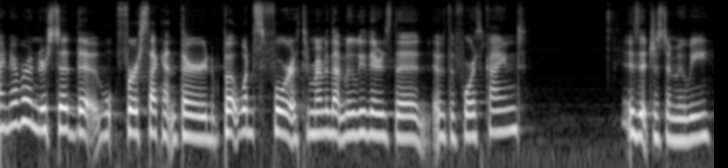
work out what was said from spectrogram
I never understood the first, second, third. But what's fourth? Remember that movie? There's the of the fourth kind. Is it just a movie?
